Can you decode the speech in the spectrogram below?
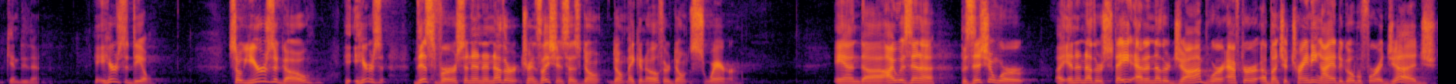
You can't do that. Here's the deal. So, years ago, here's this verse, and in another translation it says, don't, don't make an oath or don't swear. And uh, I was in a position where uh, in another state at another job where after a bunch of training I had to go before a judge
